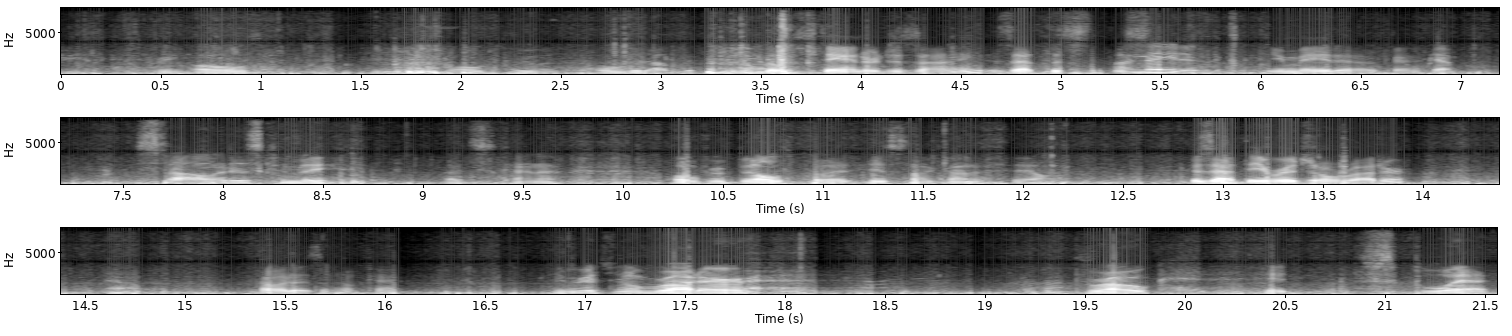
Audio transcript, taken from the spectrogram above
three, three holes. You can hold to it, hold it up if you want. No standard design? Is that this? I made it. You made it. Okay. Yep. Solid as can be. That's kind of overbuilt, but it's not going to fail. Is that the original rudder? No. Oh, it isn't. Okay. The original rudder broke. It split.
